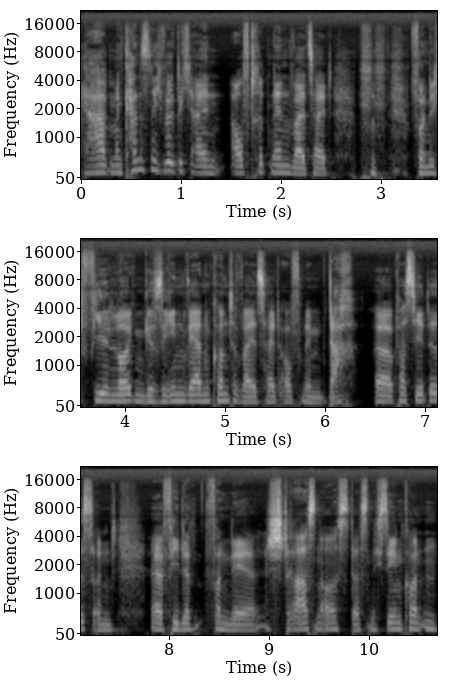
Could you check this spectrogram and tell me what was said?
ja, man kann es nicht wirklich einen Auftritt nennen, weil es halt von nicht vielen Leuten gesehen werden konnte, weil es halt auf einem Dach äh, passiert ist und äh, viele von der Straßen aus das nicht sehen konnten.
